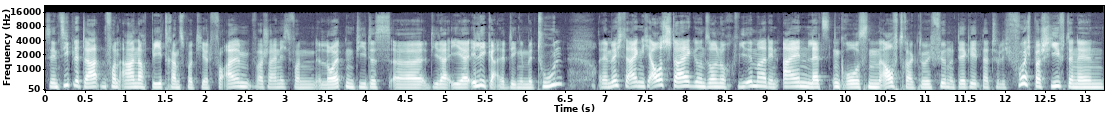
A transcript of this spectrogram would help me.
sensible Daten von A nach B transportiert. Vor allem wahrscheinlich von Leuten, die das, äh, die da eher illegale Dinge mit tun. Und er möchte eigentlich aussteigen und soll noch wie immer den einen letzten großen Auftrag durchführen. Und der geht natürlich furchtbar schief, denn er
